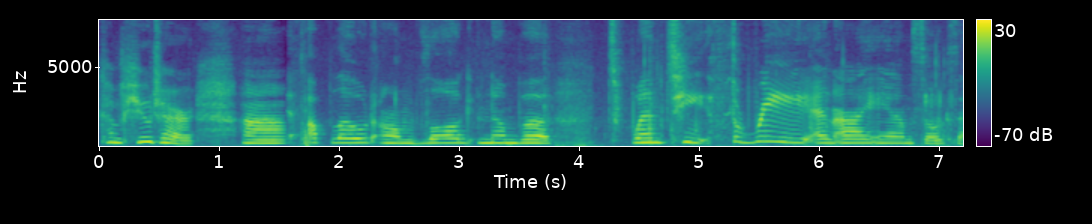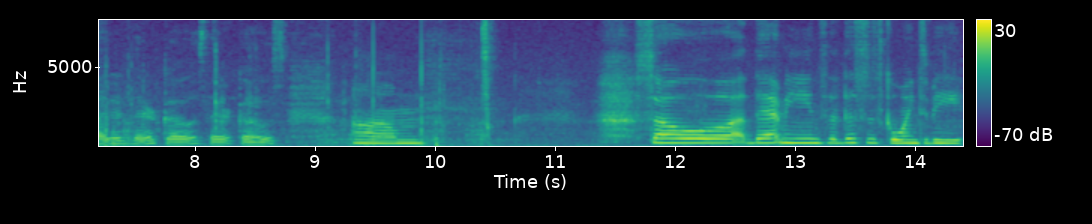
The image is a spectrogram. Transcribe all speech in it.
computer. Uh, upload on vlog number 23 and I am so excited. There it goes, there it goes. Um, so that means that this is going to be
